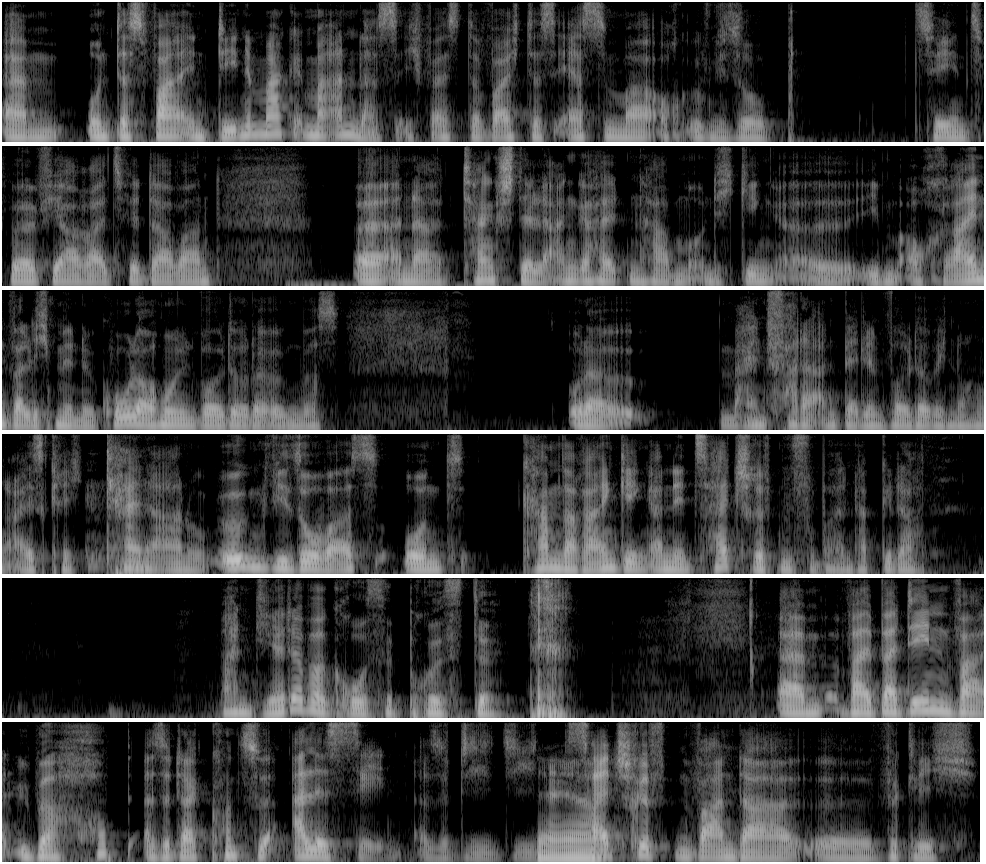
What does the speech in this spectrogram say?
Ähm, und das war in Dänemark immer anders. Ich weiß, da war ich das erste Mal auch irgendwie so 10, 12 Jahre, als wir da waren, äh, an einer Tankstelle angehalten haben und ich ging äh, eben auch rein, weil ich mir eine Cola holen wollte oder irgendwas. Oder meinen Vater anbetteln wollte, ob ich noch ein Eis kriege. Keine Ahnung. Irgendwie sowas. Und kam da rein, ging an den Zeitschriften vorbei und habe gedacht, Mann, die hat aber große Brüste. Ähm, weil bei denen war überhaupt, also da konntest du alles sehen. Also die, die Ja, ja. Zeitschriften waren da äh, wirklich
